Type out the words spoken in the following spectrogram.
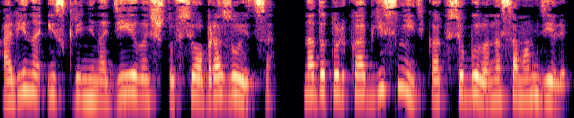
Алина искренне надеялась, что все образуется. Надо только объяснить, как все было на самом деле.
